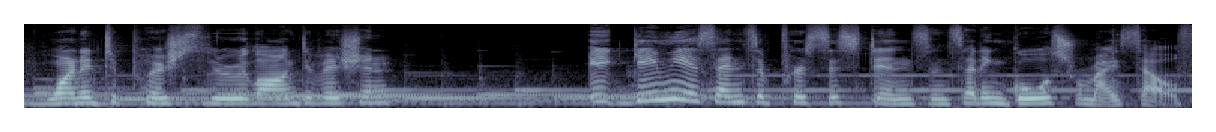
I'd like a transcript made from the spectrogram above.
wanted to push through long division. It gave me a sense of persistence and setting goals for myself.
